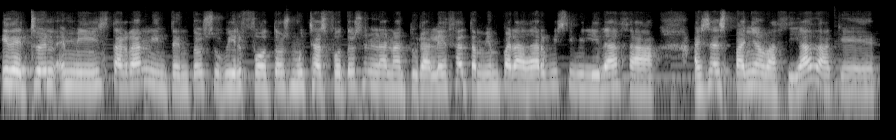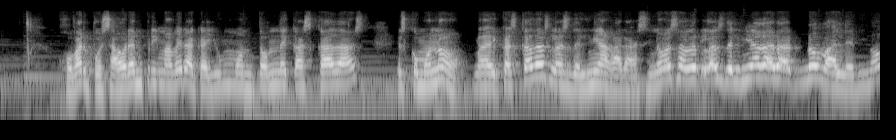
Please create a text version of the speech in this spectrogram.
Y de hecho en, mi Instagram intento subir fotos, muchas fotos en la naturaleza también para dar visibilidad a, a esa España vaciada que, joder, pues ahora en primavera que hay un montón de cascadas, es como no, hay cascadas las del Niágara, si no vas a ver las del Niágara no valen, ¿no?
